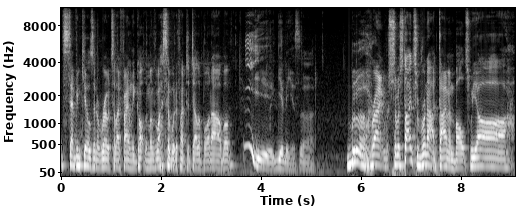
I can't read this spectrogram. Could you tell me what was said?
seven kills in a row till I finally got them, otherwise I would have had to teleport out, but yeah, give me a sword. Right, so we're starting to run out of diamond bolts. We are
